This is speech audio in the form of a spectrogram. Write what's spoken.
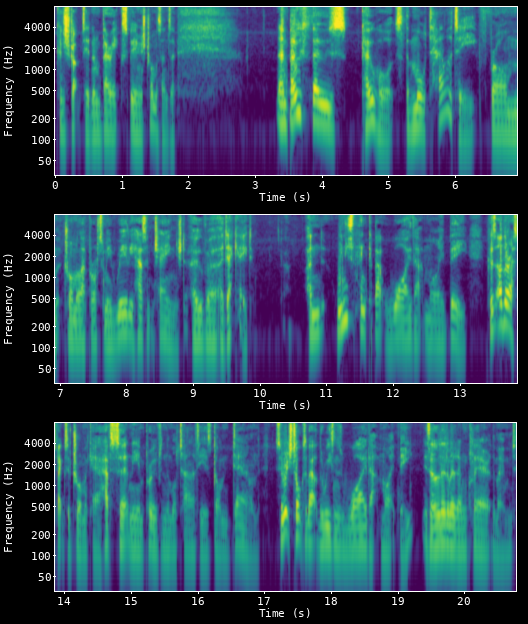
constructed and very experienced trauma centre. And both those cohorts, the mortality from trauma laparotomy really hasn't changed over a decade. And we need to think about why that might be, because other aspects of trauma care have certainly improved and the mortality has gone down. So, Rich talks about the reasons why that might be. It's a little bit unclear at the moment.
